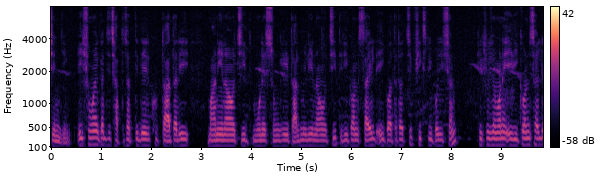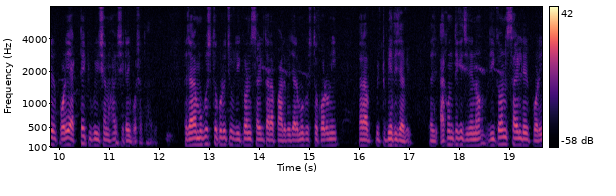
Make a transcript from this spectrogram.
changing এই সময়কার যে ছাত্রছাত্রীদের খুব তাড়াতাড়ি মানিয়ে নেওয়া উচিত, মনের সঙ্গে তাল মিলিয়ে নেওয়া উচিত রিকনসাইল্ড এই কথাটা হচ্ছে ফিক্সড প্রিপোজিশন ফিক্স প্রিপোজিশন মানে এই রিকনসাইল্ডের পরে একটাই প্রিপোজিশন হয়, সেটাই বসাতে হবে। তা যারা মুখস্থ করেছ রিকনসাইল্ড তারা পারবে, যারা মুখস্থ করনি তারা একটু বেঁধে যাবে। এখন থেকে জেনে নাও রিকনসাইল্ডের পরে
